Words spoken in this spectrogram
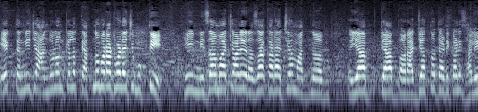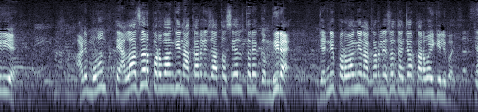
एक त्यांनी जे आंदोलन केलं त्यातनं मराठवाड्याची मुक्ती ही निजामाच्या आणि रजाकाराच्या माध्य- या त्या राज्यातनं त्या ठिकाणी झालेली आहे. आणि म्हणून त्याला जर परवानगी नाकारली जात असेल तर हे गंभीर आहे. ज्यांनी परवानगी नाकारली असेल त्यांच्यावर कारवाई केली पाहिजे.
